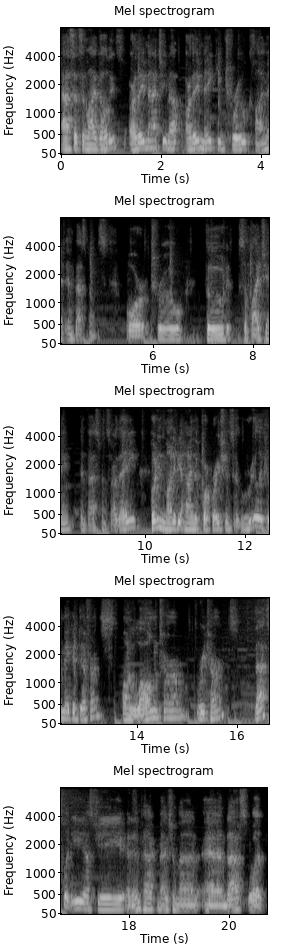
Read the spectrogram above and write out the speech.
assets and liabilities? Are they matching up? Are they making true climate investments or true food supply chain investments? Are they putting money behind the corporations that really can make a difference on long term returns? That's what ESG and impact measurement, and that's what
